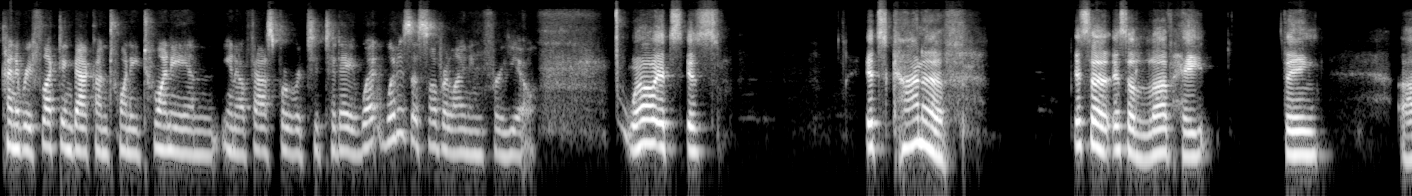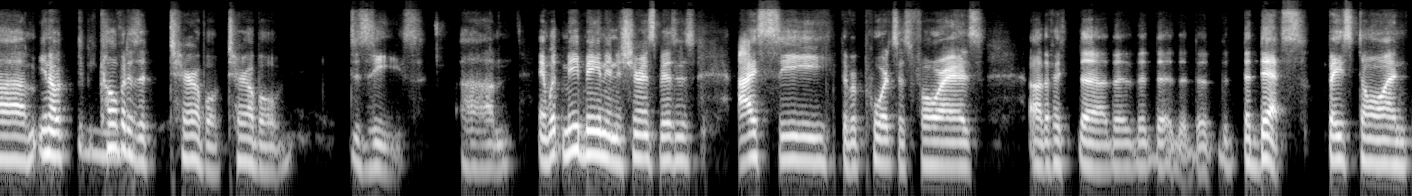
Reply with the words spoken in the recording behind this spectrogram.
kind of reflecting back on 2020 and you know, fast forward to today? What what is a silver lining for you? Well, it's it's it's kind of it's a it's a love hate thing. Um, you know, mm-hmm. COVID is a terrible, terrible disease. Um, and with me being in insurance business, I see the reports as far as uh, the, the, the, the, the, the, the, deaths based on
